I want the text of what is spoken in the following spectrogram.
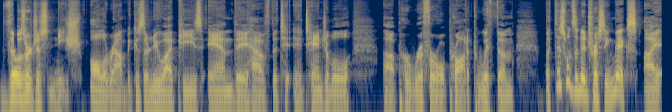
those are just niche all around because they're new IPs and they have the t- tangible uh, peripheral product with them. But this one's an interesting mix. I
